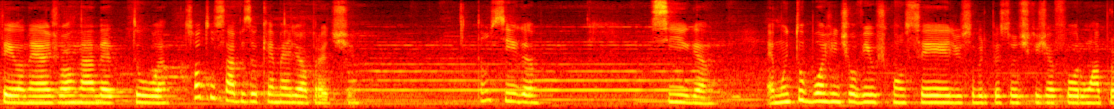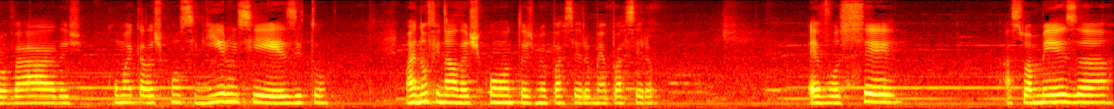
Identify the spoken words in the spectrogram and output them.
teu, né? A jornada é tua. Só tu sabes o que é melhor para ti. Então siga. Siga. É muito bom a gente ouvir os conselhos sobre pessoas que já foram aprovadas, como é que elas conseguiram esse êxito. Mas no final das contas, meu parceiro, minha parceira, é você, a sua mesa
